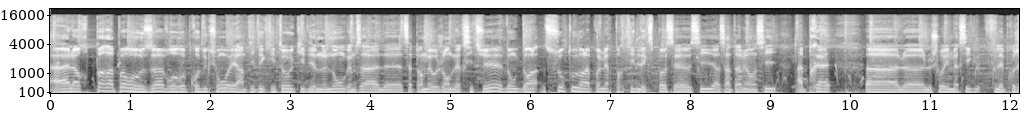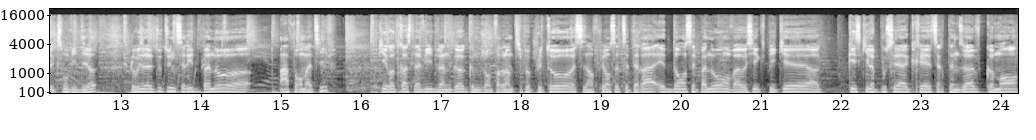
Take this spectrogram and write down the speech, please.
Alors par rapport aux œuvres, aux reproductions, il y a un petit écriteau qui donne le nom, comme ça le- ça permet aux gens de les resituer. Donc dans, la- surtout dans la première partie de l'expo, c'est aussi, ça intervient aussi après le, le show immersif, les projections vidéo. Donc, vous avez toute une série de panneaux informatifs qui retracent la vie de Van Gogh, comme j'en parlais un petit peu plus tôt, ses influences, etc. Et dans ces panneaux, on va aussi expliquer euh, qu'est-ce qui l'a poussé à créer certaines œuvres, comment,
